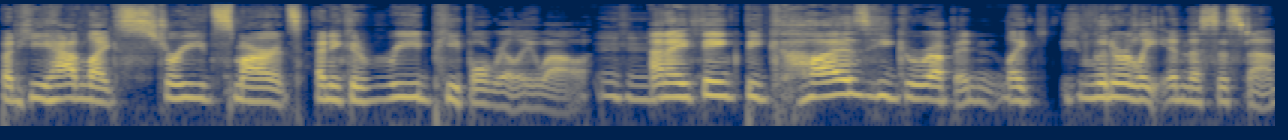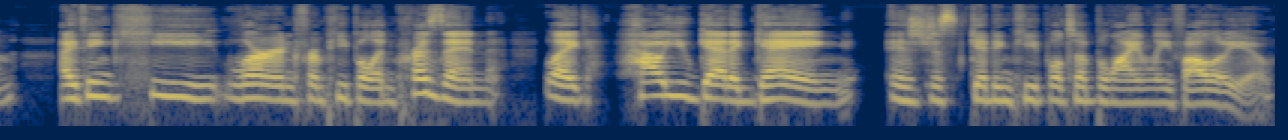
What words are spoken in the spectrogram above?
but he had like street smarts and he could read people really well Mm-hmm. and i think because he grew up in like literally in the system i think he learned from people in prison like how you get a gang is just getting people to blindly follow you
